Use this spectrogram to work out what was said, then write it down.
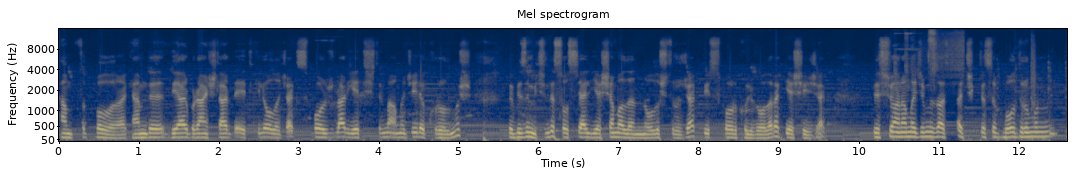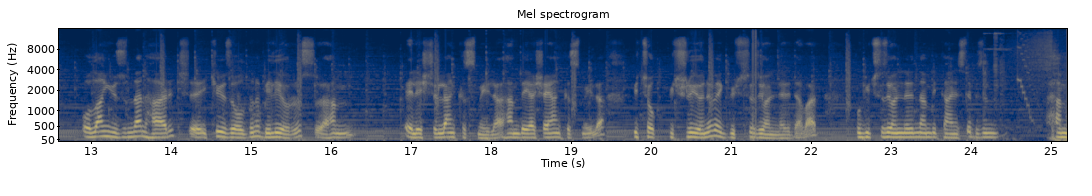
hem futbol olarak hem de diğer branşlarda etkili olacak sporcular yetiştirme amacıyla kurulmuş ve bizim için de sosyal yaşam alanını oluşturacak bir spor kulübü olarak yaşayacak. Biz şu an amacımız açıkçası Bodrum'un olan yüzünden hariç e, iki yüz olduğunu biliyoruz. Hem eleştirilen kısmıyla hem de yaşayan kısmıyla birçok güçlü yönü ve güçsüz yönleri de var. Bu güçsüz yönlerinden bir tanesi de bizim hem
